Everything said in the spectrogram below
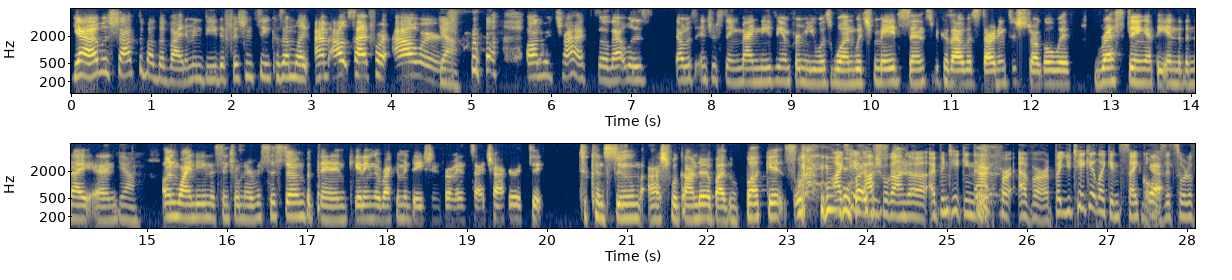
yeah i was shocked about the vitamin d deficiency because i'm like i'm outside for hours yeah. on the track. So that was that was interesting. Magnesium for me was one which made sense because i was starting to struggle with resting at the end of the night and yeah unwinding the central nervous system, but then getting the recommendation from Inside Tracker to to consume ashwagandha by the buckets. I take ashwagandha. I've been taking that forever, but you take it like in cycles. Yeah. It's sort of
